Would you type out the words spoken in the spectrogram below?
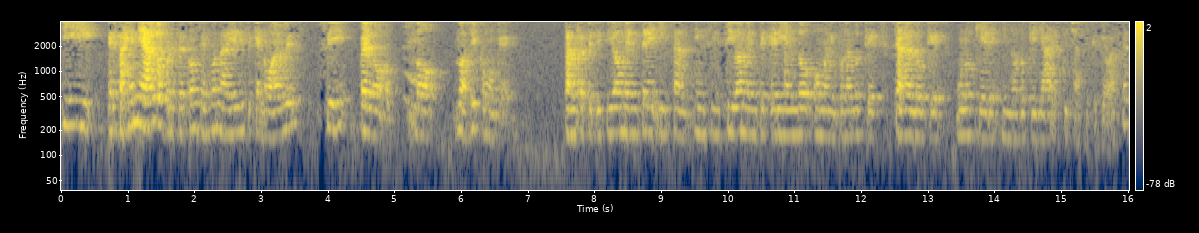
Y está genial ofrecer consejo, nadie dice que no hables, sí, pero no, no así como que tan repetitivamente y tan incisivamente queriendo o manipulando que se haga lo que uno quiere y no lo que ya escuchaste que se va a hacer.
